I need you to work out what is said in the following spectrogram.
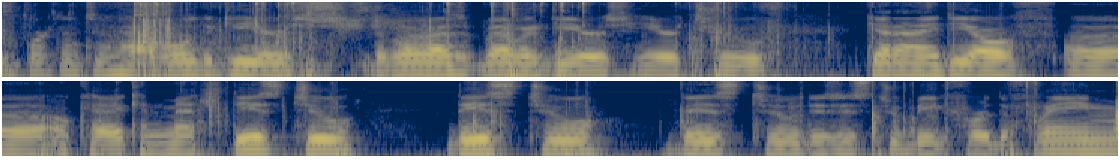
important to have all the gears, the bevel gears here to get an idea of, uh, okay, I can match these two, these two, these two, this is too big for the frame.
